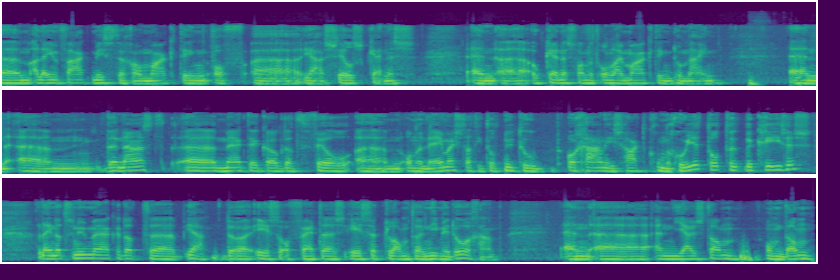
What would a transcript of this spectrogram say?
Um, alleen vaak mist er gewoon marketing of uh, ja, saleskennis. En uh, ook kennis van het online marketing domein. En um, daarnaast uh, merkte ik ook dat veel um, ondernemers... dat die tot nu toe organisch hard konden groeien tot de, crisis. Alleen dat ze nu merken dat ja, de eerste offertes, eerste klanten niet meer doorgaan. En, uh, en juist dan, om dan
